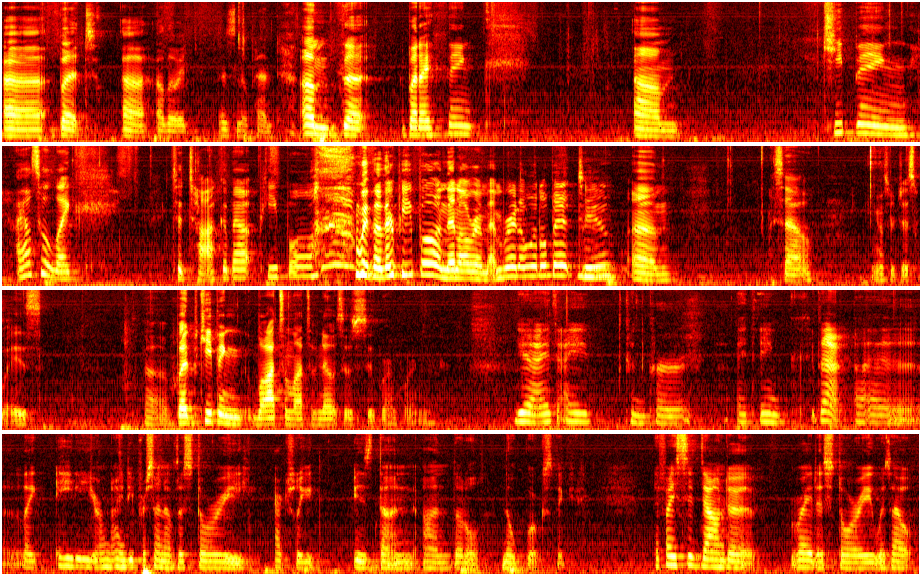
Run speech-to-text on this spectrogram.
uh, but uh, although I, there's no pen, um, the but I think um, keeping. I also like to talk about people with other people, and then I'll remember it a little bit too. Um, so those are just ways. Uh, but keeping lots and lots of notes is super important. Yeah, I, I concur. I think that uh, like 80 or 90 percent of the story actually is done on little notebooks. Like, if I sit down to write a story without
